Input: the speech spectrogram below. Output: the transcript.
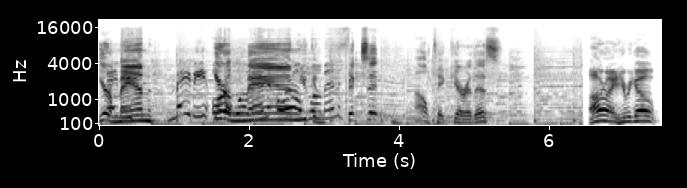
You're a man. Maybe. Or You're a, a, woman. man. Or a you woman. can fix it. I'll take care of this. All right, here we go.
